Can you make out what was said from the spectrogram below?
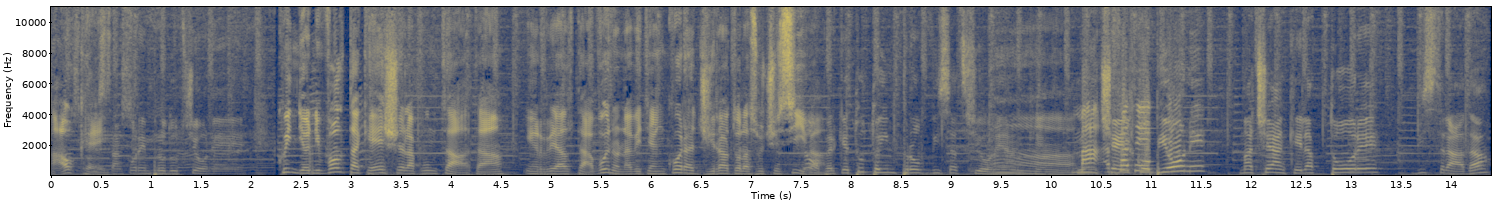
Ah, ok. Sta ancora in produzione. Quindi ogni volta che esce la puntata, in realtà voi non avete ancora girato la successiva. No, perché è tutto improvvisazione Ah. anche. Ma c'è fate- il copione, ma c'è anche l'attore di strada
